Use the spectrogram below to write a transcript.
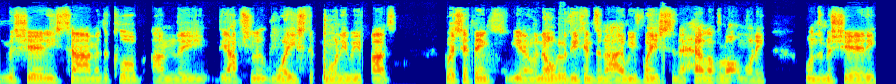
Moshiri's time at the club and the, the absolute waste of money we've had, which I think, you know, nobody can deny, we've wasted a hell of a lot of money under Moshiri.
